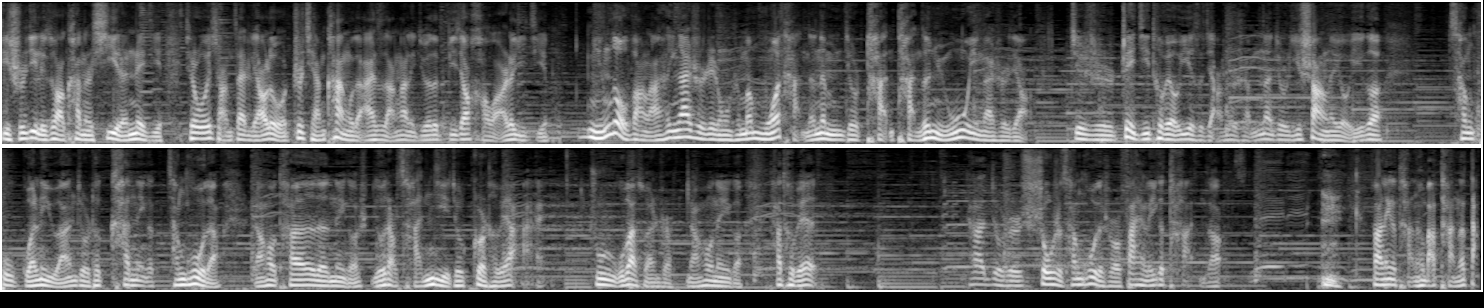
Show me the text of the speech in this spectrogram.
第十季里最好看的是蜥蜴人这集。其实我想再聊聊我之前看过的《S 档案》里觉得比较好玩的一集，名字我忘了，它应该是这种什么魔毯的，那么就是毯毯子女巫，应该是叫。就是这集特别有意思，讲的是什么呢？就是一上来有一个仓库管理员，就是他看那个仓库的，然后他的那个有点残疾，就个儿特别矮，侏儒吧算是。然后那个他特别。他就是收拾仓库的时候，发现了一个毯子，发现了一个毯子，把毯子打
